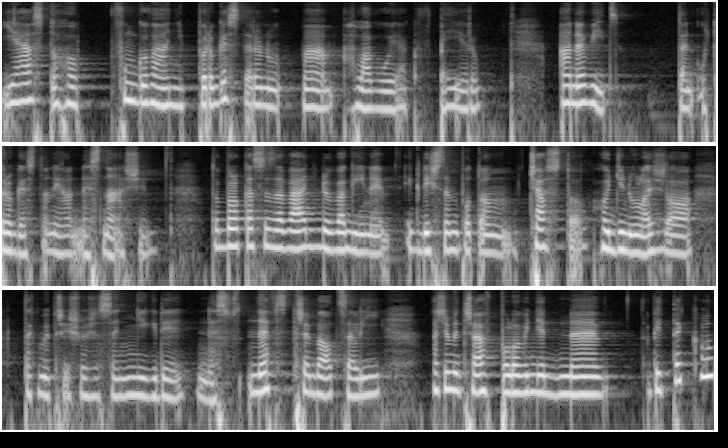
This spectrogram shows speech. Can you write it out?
já z toho fungování progesteronu mám hlavu jak v pejru. A navíc, ten utrogestan já nesnáším. To bolka se zavádí do vagíny, i když jsem potom často hodinu ležela, tak mi přišlo, že se nikdy nevstřebal celý a že mi třeba v polovině dne vytekl.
